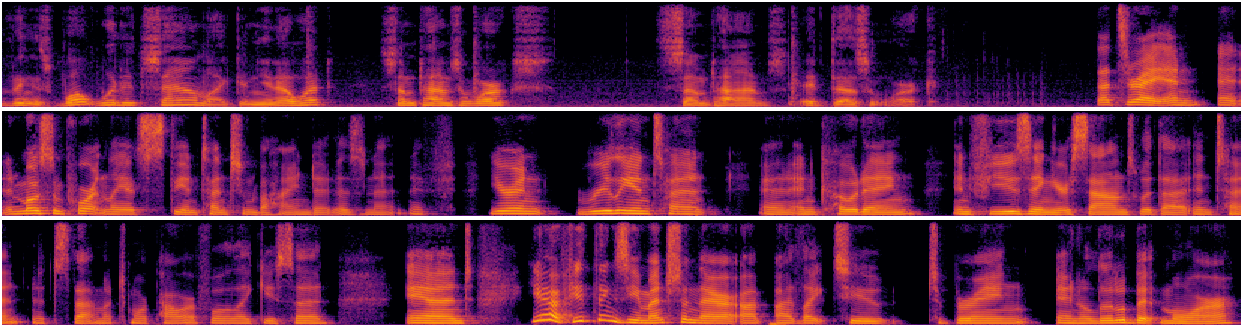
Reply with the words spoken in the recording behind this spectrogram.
the thing is, what would it sound like? And you know what? Sometimes it works, sometimes it doesn't work. That's right. And and most importantly, it's the intention behind it, isn't it? If you're in really intent and encoding, infusing your sounds with that intent, it's that much more powerful, like you said. And yeah, a few things you mentioned there, I, would like to to bring in a little bit more.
